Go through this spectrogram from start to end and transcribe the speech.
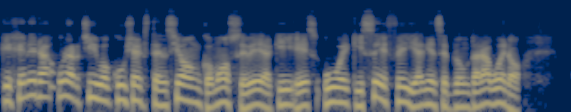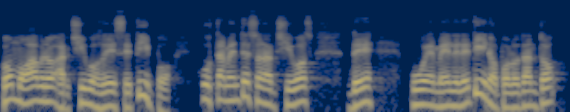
que genera un archivo cuya extensión, como se ve aquí, es UXF. Y alguien se preguntará, bueno, ¿cómo abro archivos de ese tipo? Justamente son archivos de UML letino, por lo tanto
